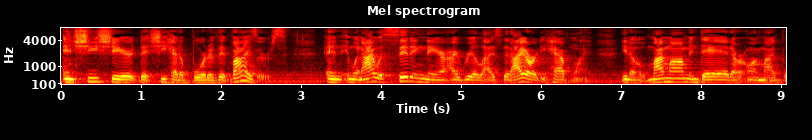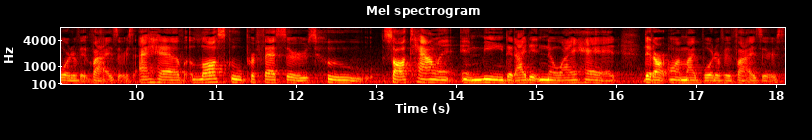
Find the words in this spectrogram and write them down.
and she shared that she had a board of advisors. And when I was sitting there, I realized that I already have one. You know, my mom and dad are on my board of advisors. I have law school professors who saw talent in me that I didn't know I had that are on my board of advisors.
